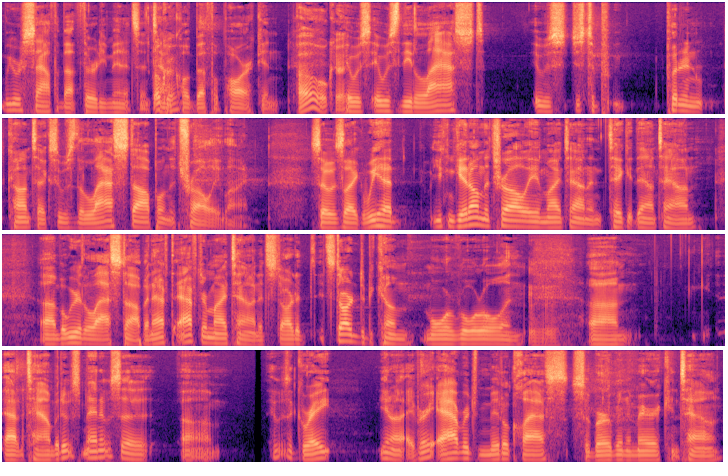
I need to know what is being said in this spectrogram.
we were south about thirty minutes in a town Okay. called Bethel Park, and Oh, okay. it was it was the last. It was just to pu- put it in context. It was the last stop on the trolley line. So it was like we had you can get on the trolley in my town and take it downtown, uh, but we were the last stop. And after after my town, it started it started to become more rural and um, out of town. But it was man, it was a um, it was a great, you know, a very average middle class suburban American town.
